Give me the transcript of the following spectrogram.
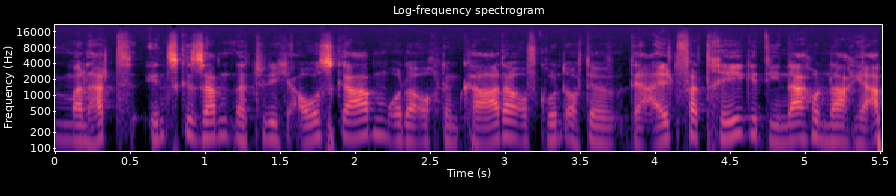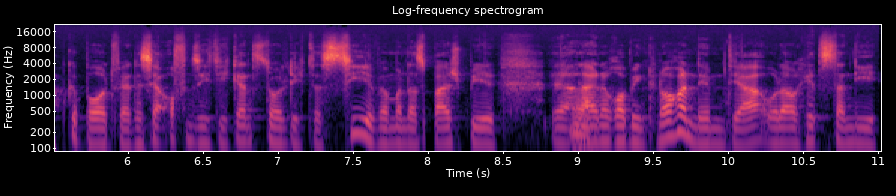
man hat insgesamt natürlich Ausgaben oder auch einem Kader aufgrund auch der, der Altverträge, die nach und nach ja abgebaut werden. Das ist ja offensichtlich ganz deutlich das Ziel, wenn man das Beispiel äh, alleine Robin Knochen nimmt, ja, oder auch jetzt dann die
